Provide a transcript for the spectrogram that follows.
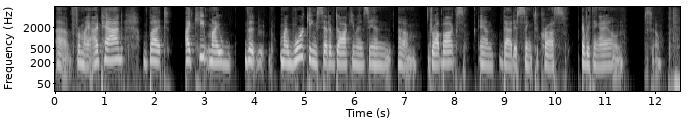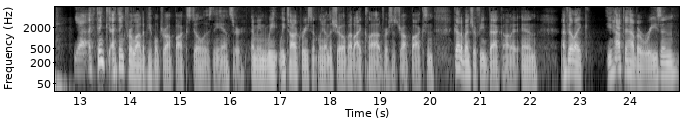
uh, from my iPad, but I keep my the my working set of documents in um, Dropbox, and that is synced across everything I own. So yeah, I think I think for a lot of people, Dropbox still is the answer. I mean, we we talked recently on the show about iCloud versus Dropbox, and got a bunch of feedback on it. And I feel like you have to have a reason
